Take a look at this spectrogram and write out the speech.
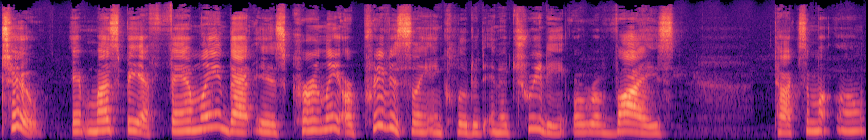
Two, it must be a family that is currently or previously included in a treaty or revised taxon- uh,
